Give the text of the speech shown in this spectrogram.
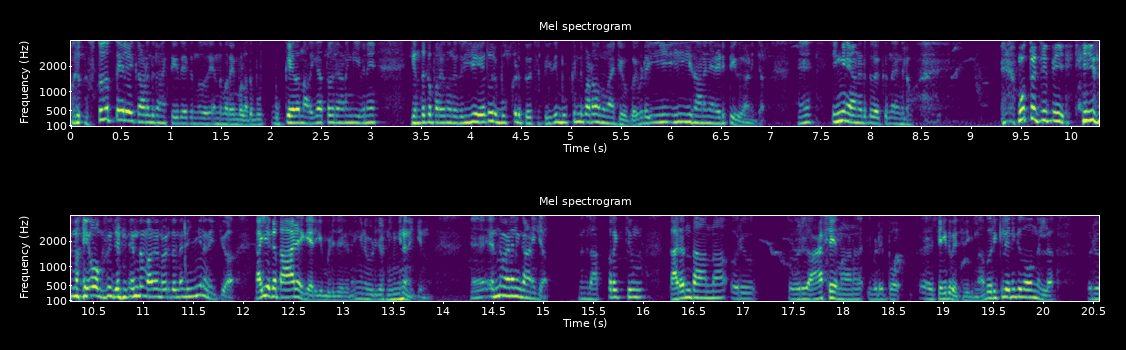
ഒരു പുസ്തകത്തിലേക്കാണ് ഇത് കണക്ട് ചെയ്തേക്കുന്നത് എന്ന് പറയുമ്പോൾ അത് ബുക്ക് ചെയ്താൽ അറിയാത്തവരാണെങ്കിൽ ഇവനെ എന്തൊക്കെ പറയുന്നത് ഈ ഏതൊരു ബുക്ക് എടുത്ത് വെച്ചിട്ട് ഈ ബുക്കിന്റെ പടം ഒന്ന് മാറ്റി വെക്കും. ഇവിടെ ഈ ഈ സാധനം ഞാൻ എഡിറ്റ് ചെയ്ത് കാണിക്കാം. ഇങ്ങനെയാണ് എടുത്ത് വെക്കുന്നതെങ്കിലോ? മുത്തച്ചിപ്പി ഈസ് മൈ ഓക്സിജൻ എന്ന് പറയുമ്പോൾ തന്നെ ഇങ്ങനെ നിൽക്കുക. കൈയൊക്കെ താഴെയൊക്കെ ആയിരിക്കും പിടിച്ചേക്കുന്നത്. ഇങ്ങനെ പിടിച്ചോണ്ട് ഇങ്ങനെ നിൽക്കുന്നു. എന്ന് വേണമെങ്കിൽ കാണിക്കാം. എന്നാൽ അത്രയ്ക്കും തരം താന്ന ഒരു ഒരു ആശയമാണ് ഇവിടെ ഇപ്പോൾ ചെയ്തു വെച്ചിരിക്കുന്നത്. അതൊരിക്കലും എനിക്ക് തോന്നുന്നില്ല. ഒരു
